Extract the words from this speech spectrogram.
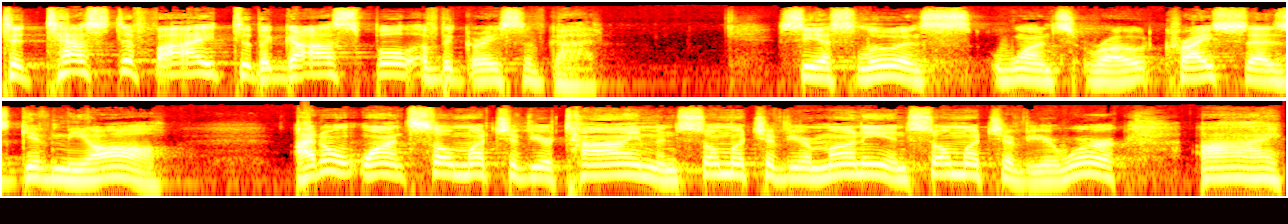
to testify to the gospel of the grace of God. C.S. Lewis once wrote, Christ says, give me all. I don't want so much of your time and so much of your money and so much of your work. I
